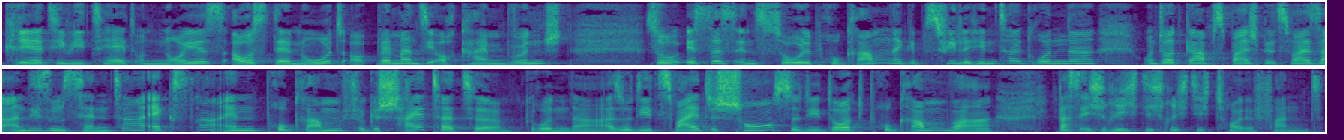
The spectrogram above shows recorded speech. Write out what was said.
Kreativität und Neues aus der Not, wenn man sie auch keinem wünscht. So ist es in Soul-Programm. Da gibt's viele Hintergründe. Und dort gab es beispielsweise an diesem Center extra ein Programm für gescheiterte Gründer. Also die zweite Chance, die dort Programm war, was ich richtig, richtig toll fand.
